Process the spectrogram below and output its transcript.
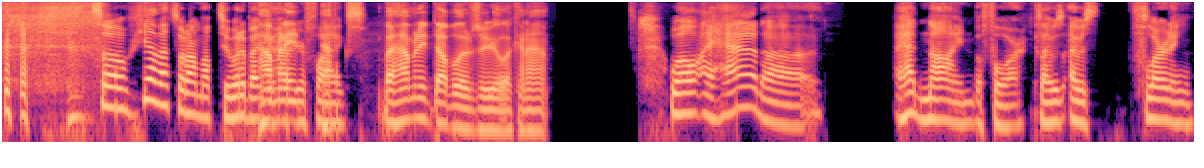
So, yeah, that's what I'm up to. What about How you? How many- are your flags? but how many doublers are you looking at? Well, I had uh I had 9 before cuz I was I was flirting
